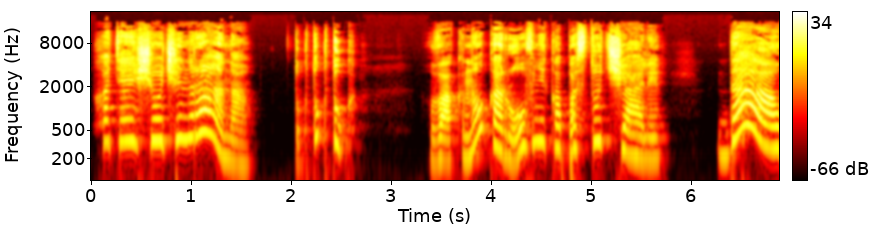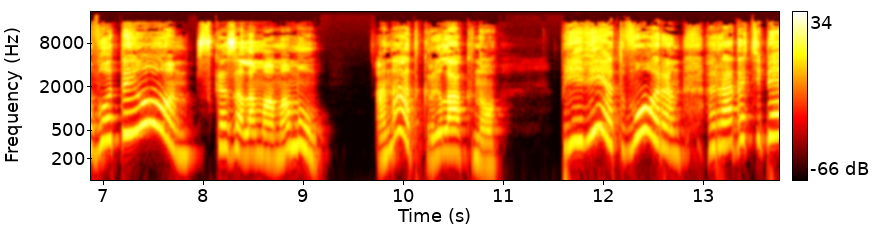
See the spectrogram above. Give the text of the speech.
«Хотя еще очень рано». Тук-тук-тук. В окно коровника постучали. «Да, вот и он!» – сказала мама Му. Она открыла окно. «Привет, ворон! Рада тебя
